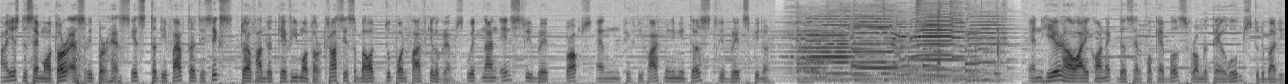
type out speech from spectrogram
I use the same motor as Reaper has. It's 3536 1200 kV motor. Thrust is about 2.5 kilograms with 9 inch 3 blade props and 55 millimeters 3 blade spinner. And here how I connect the servo cables from the tail booms to the body.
